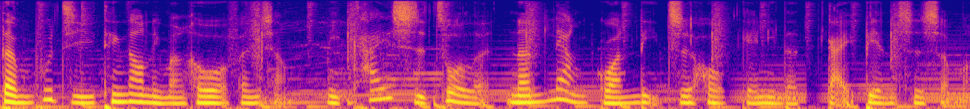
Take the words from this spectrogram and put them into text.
等不及听到你们和我分享，你开始做了能量管理之后，给你的改变是什么？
